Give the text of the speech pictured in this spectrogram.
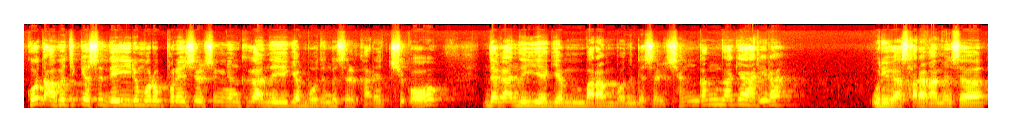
곧 아버지께서 내 이름으로 보내실 성령 그가 너희에게 모든 것을 가르치고 내가 너희에게 말한 모든 것을 생각나게 하리라. 우리가 살아가면서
